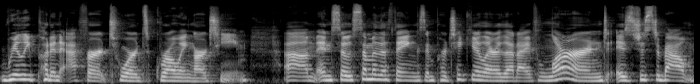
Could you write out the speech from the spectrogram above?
really put an effort towards growing our team. Um, and so some of the things in particular that I've learned is just about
